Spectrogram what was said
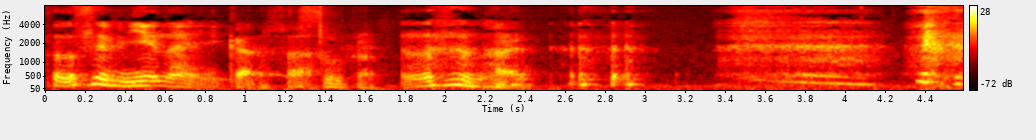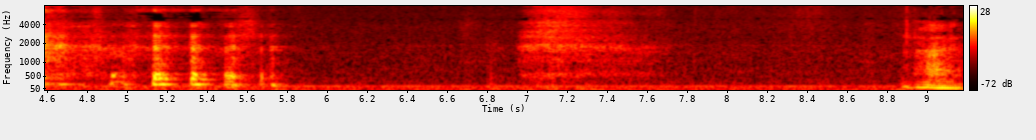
どうせ見えないからさ。たそうか。はい。はい。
